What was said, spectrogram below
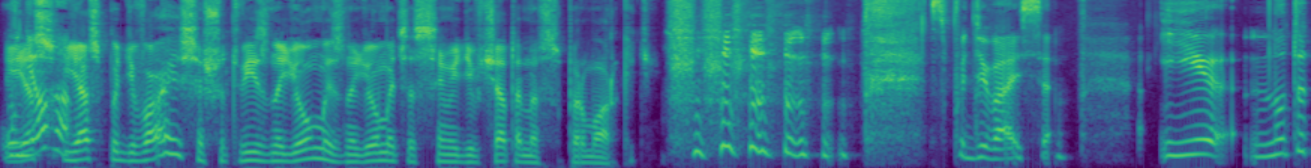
у я, нього... я сподіваюся, що твій знайомий знайомиться з цими дівчатами в супермаркеті. Сподівайся. І ну тут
